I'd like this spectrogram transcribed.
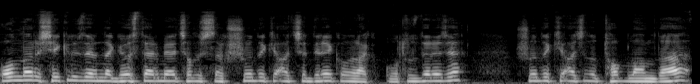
Onları şekil üzerinde göstermeye çalışsak şuradaki açı direkt olarak 30 derece. Şuradaki açı da toplamda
